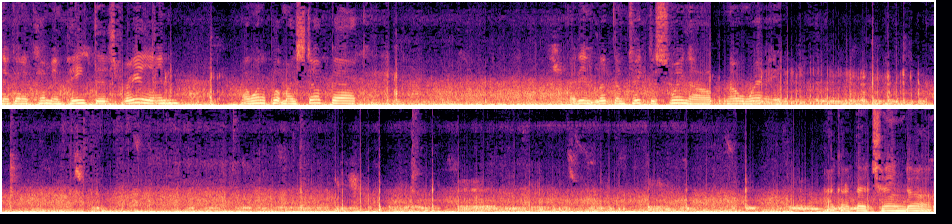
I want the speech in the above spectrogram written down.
They're going to come and paint this railing. I want to put my stuff back. I didn't let them take the swing out. No way. I got that chained up.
